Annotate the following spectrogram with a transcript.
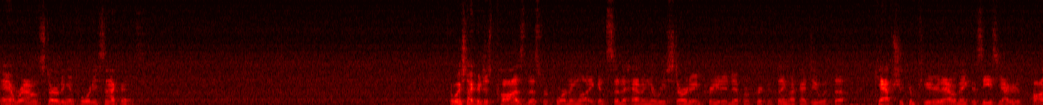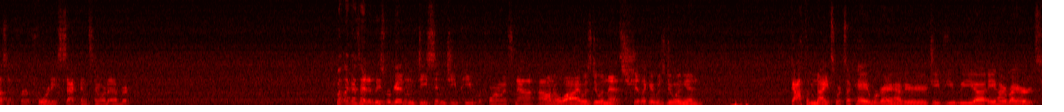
And round starting in 40 seconds. I wish I could just pause this recording, like, instead of having to restart it and create a different freaking thing like I do with the capture computer. That would make this easy. I could just pause it for 40 seconds or whatever. But like I said, at least we're getting decent GPU performance now. I don't know why. I was doing that shit like it was doing in Gotham Knights, where it's like, hey, we're going to have your GPU be uh, 800 megahertz.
